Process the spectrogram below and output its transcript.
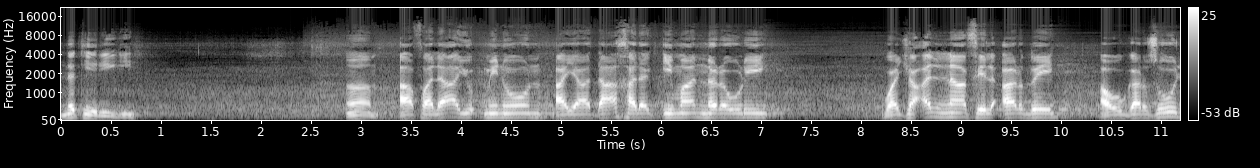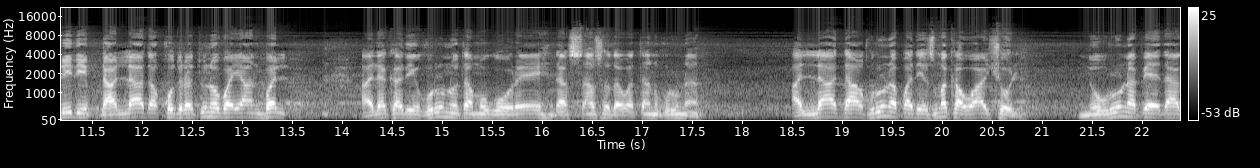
نه تیریږي افلا یؤمنون ایا دا خلق ایمان نه وروړي وجعلنا فی الارض او ګرځول دي د الله د قدرتونو بیان بل الکه دی غرونو ته مګوره د ساسو د وطن غرونه الله دا غرونه په دې ځمکه واچول نو غرونه پیدا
